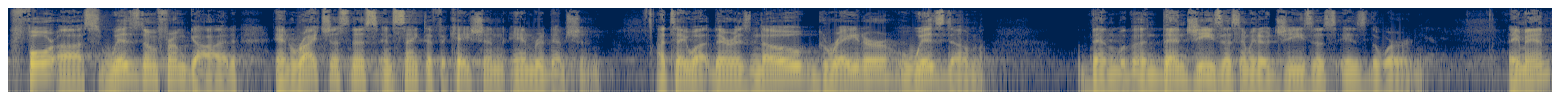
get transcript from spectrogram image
for us wisdom from God, and righteousness and sanctification and redemption." I tell you what, there is no greater wisdom than, than Jesus, and we know Jesus is the Word. Amen?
